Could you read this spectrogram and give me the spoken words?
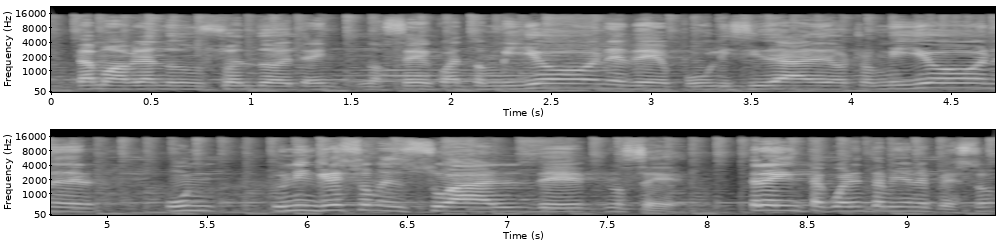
estamos hablando de un sueldo de 30, no sé cuántos millones, de publicidad de otros millones, de un, un ingreso mensual de, no sé, 30, 40 millones de pesos,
